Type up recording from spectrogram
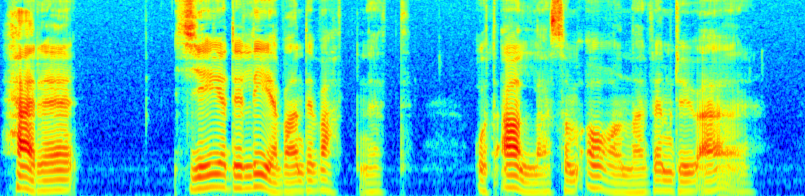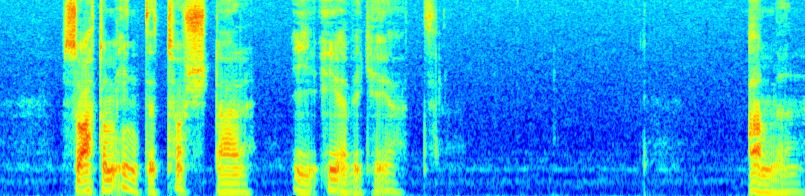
Herre, ge det levande vattnet åt alla som anar vem du är, så att de inte törstar i evighet. Amen.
